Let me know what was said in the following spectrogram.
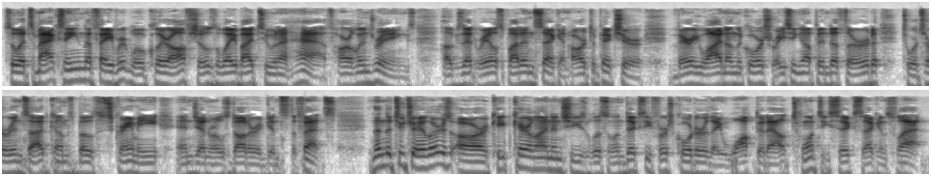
So it's Maxine, the favorite, will clear off, shows the way by two and a half. Harlan's Rings hugs that rail spot in second, hard to picture. Very wide on the course, racing up into third. Towards her inside comes both Scrammy and General's Daughter against the fence. And then the two trailers are Cape Caroline and She's Whistling Dixie. First quarter, they walked it out 26 seconds flat.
